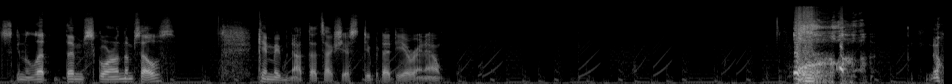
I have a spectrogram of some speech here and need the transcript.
Just gonna let them score on themselves. Okay, maybe not. That's actually a stupid idea right now. no!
